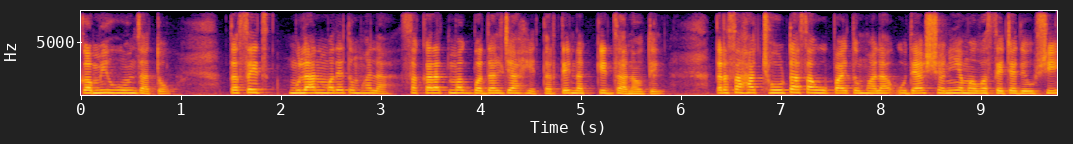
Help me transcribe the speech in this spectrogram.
कमी होऊन जातो. तसेच मुलांमध्ये तुम्हाला सकारात्मक बदल जे आहे तर ते नक्कीच जाणवतील. तर असा हा छोटासा उपाय तुम्हाला उद्या शनी अमावस्येच्या दिवशी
